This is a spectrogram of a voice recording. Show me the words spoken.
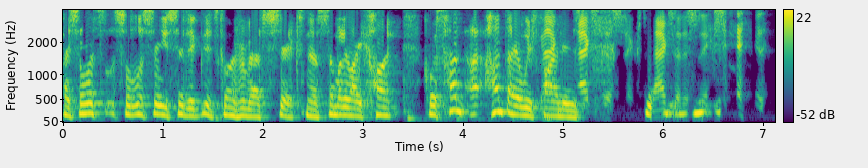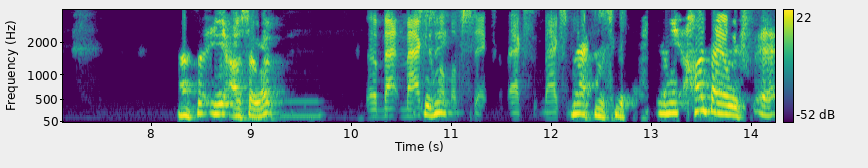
right, so let's so let's say you said it's going from about six. Now, somebody like Hunt, of course, Hunt, uh, Hunt, I always find is max at a six. Max at a six. yeah, I'm sorry. What? A ma- maximum of six. Max, maximum. maximum six. I mean, Hunt, I always, I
